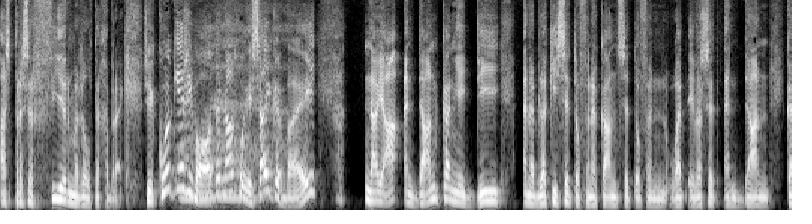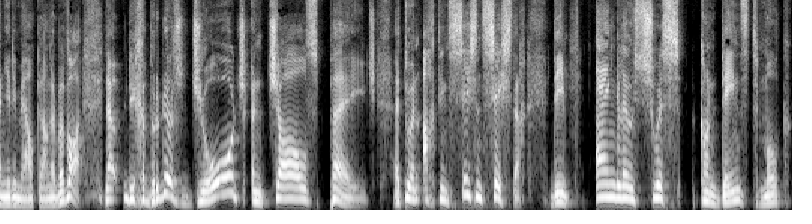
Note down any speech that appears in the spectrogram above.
as preserveermiddel te gebruik. So jy kook eers die water, dan gooi jy suiker by. Nou ja, en dan kan jy die in 'n blikkie sit of in 'n kan sit of in whatever sit en dan kan jy die melk langer bewaar. Nou, die gebroeders George en Charles Page het toe in 1866 die Anglo-Swiss Condensed Milk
